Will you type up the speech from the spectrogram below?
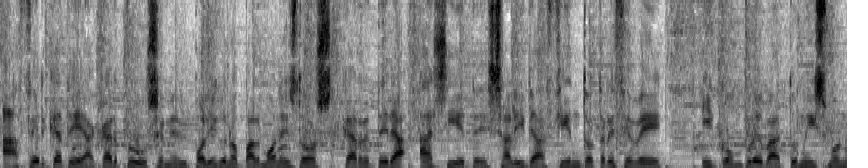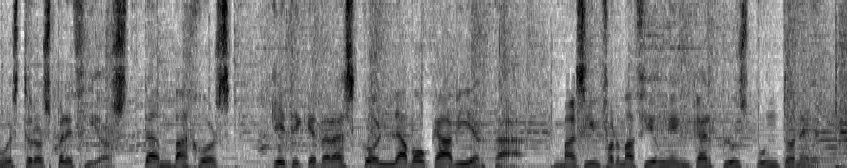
Acércate a Car Plus en el Polígono Palmones 2, carretera A7, salida 113B y comprueba tú mismo nuestros precios tan bajos que te quedarás con la boca abierta. Más información en carplus.net.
